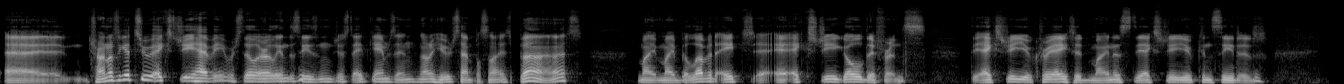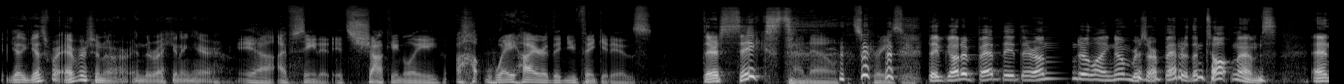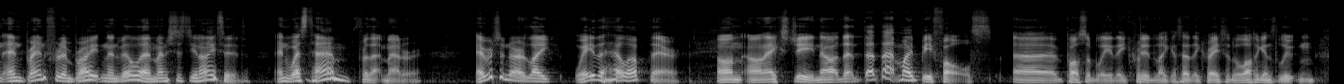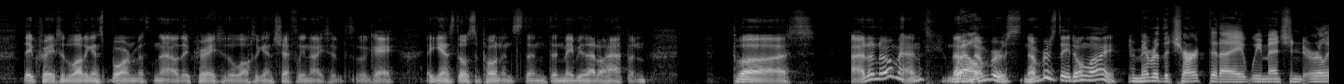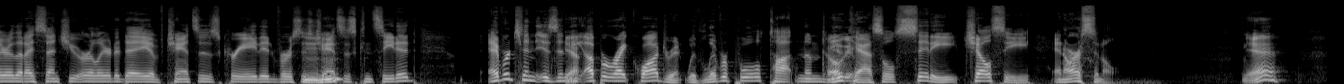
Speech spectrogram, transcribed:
Uh, try not to get too XG heavy. We're still early in the season, just eight games in, not a huge sample size. But my my beloved H, uh, xG goal difference, the xG you've created minus the xG you've conceded. I guess where Everton are in the reckoning here? Yeah, I've seen it. It's shockingly uh, way higher than you think it is. They're sixth. I know it's crazy. They've got a bet. They, their underlying numbers are better than Tottenham's and and Brentford and Brighton and Villa and Manchester United and West Ham for that matter. Everton are like way the hell up there on on XG. Now that that that might be false. Uh, possibly they created, like I said, they created a lot against Luton. They've created a lot against Bournemouth. Now they've created a lot against Sheffield United. Okay, against those opponents, then then maybe that'll happen. But I don't know, man. No, well, numbers, numbers, they don't lie. Remember the chart that I we mentioned earlier that I sent you earlier today of chances created versus mm-hmm. chances conceded. Everton is in the upper right quadrant with Liverpool, Tottenham, Told Newcastle, you. City, Chelsea, and Arsenal. Yeah.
